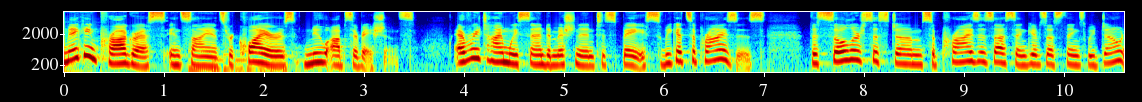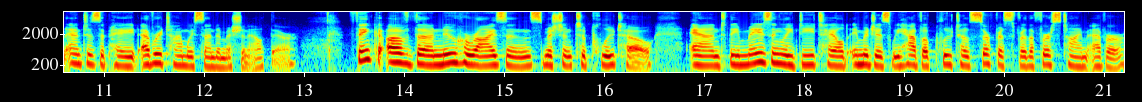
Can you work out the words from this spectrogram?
Making progress in science requires new observations. Every time we send a mission into space, we get surprises. The solar system surprises us and gives us things we don't anticipate every time we send a mission out there. Think of the New Horizons mission to Pluto and the amazingly detailed images we have of Pluto's surface for the first time ever.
